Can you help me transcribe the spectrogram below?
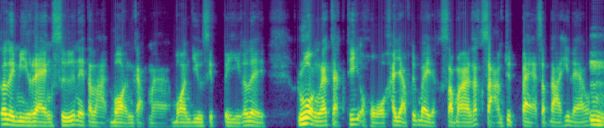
ก็เลยมีแรงซื้อในตลาด bond กลับมา bond yield สิบปีก็เลย ร่วงนะจากที่โอ้โหขยับขึ้นไปจากประมาณสักสามจุดแปดสัปดาห์ที่แล้วอืม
